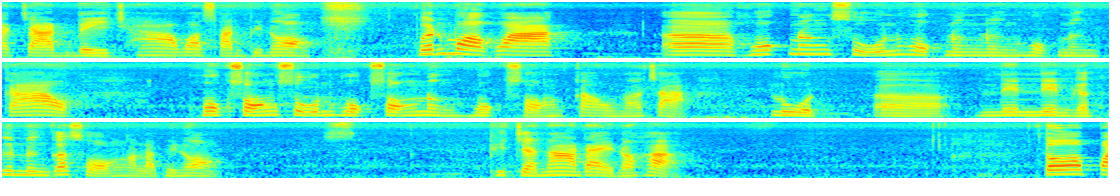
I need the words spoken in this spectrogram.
อาจารย์เดชาวาสันพี่น้อง เพื่อนบอกว่าเอ่อหกหนึ่งศูนย์หกหนึ่งหนึ่งหกหนึ่งเก้าหกสองศูนย์หกสองหนึ่งหกสองเก้าเนาะจ้ะหลุดเอ่อเน้นๆก็คือหนึ่งก็สองอะละพี่น้อง พิจารณาได้เนาะค่ะ ต่อไป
